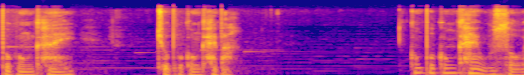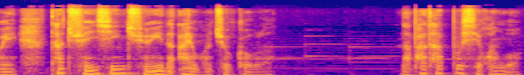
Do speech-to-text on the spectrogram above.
不公开就不公开吧。公不公开无所谓，他全心全意的爱我就够了。哪怕他不喜欢我，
